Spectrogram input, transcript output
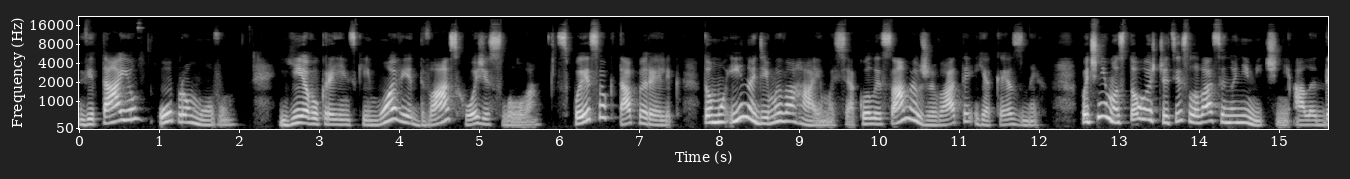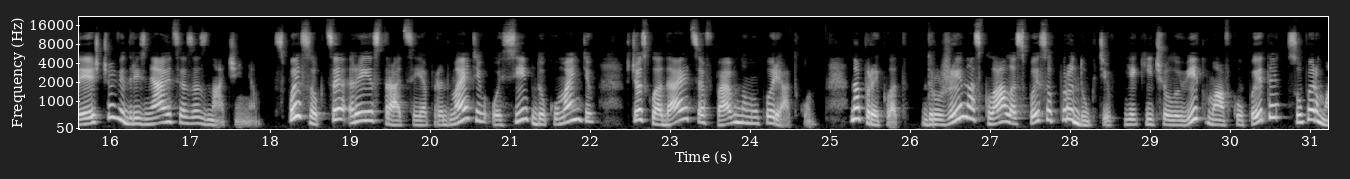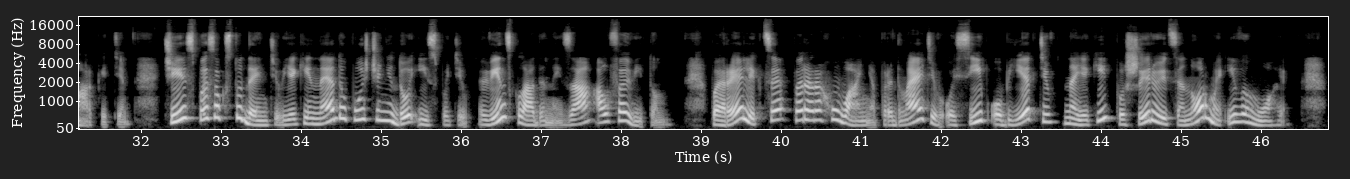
Вітаю у промову. Є в українській мові два схожі слова список та перелік. Тому іноді ми вагаємося, коли саме вживати яке з них. Почнімо з того, що ці слова синонімічні, але дещо відрізняються за значенням. Список це реєстрація предметів, осіб, документів, що складається в певному порядку. Наприклад, дружина склала список продуктів, які чоловік мав купити в супермаркеті, чи список студентів, які не допущені до іспитів. Він складений за алфавітом. Перелік це перерахування предметів, осіб, об'єктів, на які поширюються норми і вимоги.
